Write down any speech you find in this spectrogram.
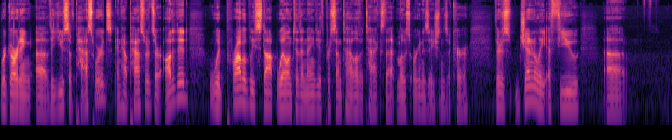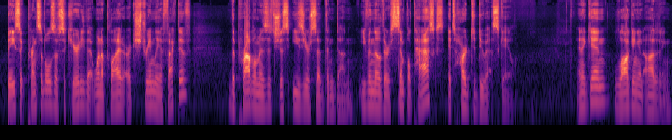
regarding uh, the use of passwords and how passwords are audited would probably stop well into the 90th percentile of attacks that most organizations occur. There's generally a few uh, basic principles of security that, when applied, are extremely effective. The problem is it's just easier said than done. Even though they're simple tasks, it's hard to do at scale. And again, logging and auditing.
